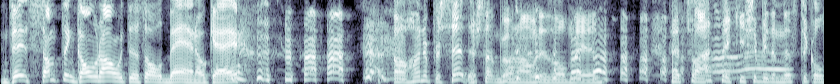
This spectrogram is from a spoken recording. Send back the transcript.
there's something going on with this old man, okay? Oh, 100% there's something going on with his old man. That's why I think he should be the mystical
